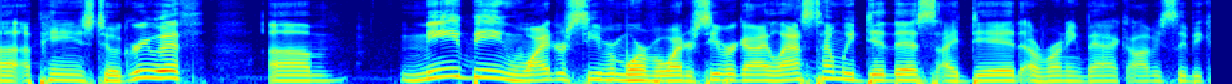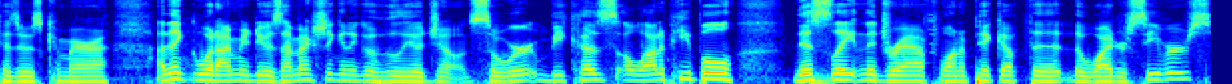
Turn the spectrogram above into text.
uh, opinions to agree with. Um, me being wide receiver, more of a wide receiver guy. Last time we did this, I did a running back, obviously because it was Kamara. I think what I'm going to do is I'm actually going to go Julio Jones. So we're because a lot of people this late in the draft want to pick up the the wide receivers.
